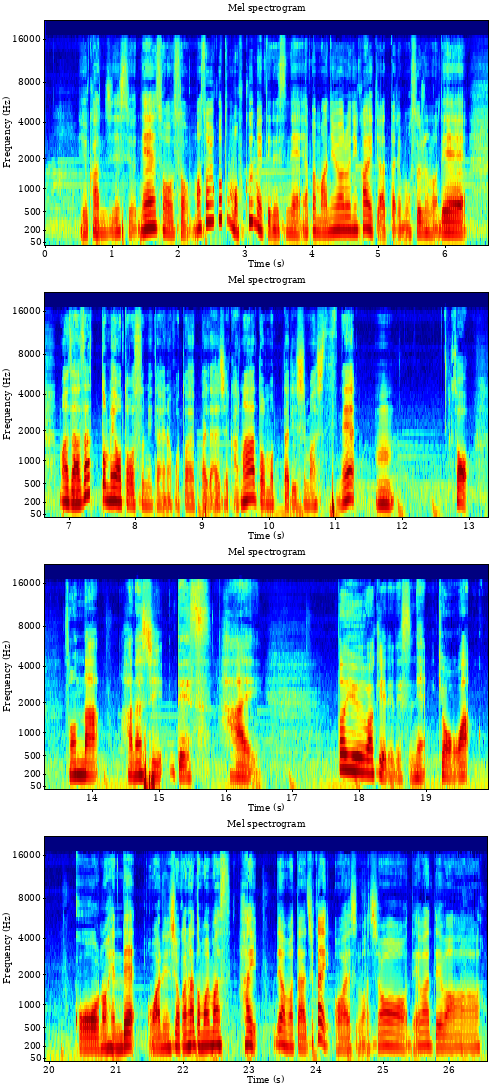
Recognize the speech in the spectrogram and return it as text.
いう感じですよね。そうそう。まあそういうことも含めてですねやっぱりマニュアルに書いてあったりもするのでまあざざっと目を通すみたいなことはやっぱり大事かなと思ったりしますね。うん。そう。そんな話です。はい。というわけでですね今日はこの辺で終わりにしようかなと思います。はい。ではまた次回お会いしましょう。ではでは。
